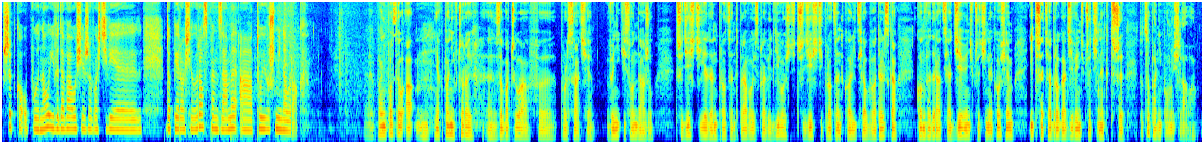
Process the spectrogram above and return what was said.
szybko upłynął i wydawało się, że właściwie dopiero się rozpędzamy, a tu już minął rok. Pani poseł, a jak pani wczoraj e, zobaczyła w Polsacie wyniki sondażu, 31% Prawo i Sprawiedliwość, 30% Koalicja Obywatelska, Konfederacja 9,8% i Trzecia Droga 9,3%. To co pani pomyślała?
